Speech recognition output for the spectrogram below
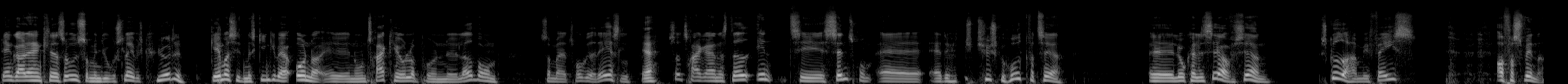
Det han gør, det er, at han klæder sig ud som en jugoslavisk hyrde, gemmer sit maskingevær under øh, nogle trækævler på en øh, ladvogn, som er trukket af et æsel. Ja. Så trækker han afsted ind til centrum af, af det ty- tyske hovedkvarter, øh, lokaliserer officeren, skyder ham i face og forsvinder,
